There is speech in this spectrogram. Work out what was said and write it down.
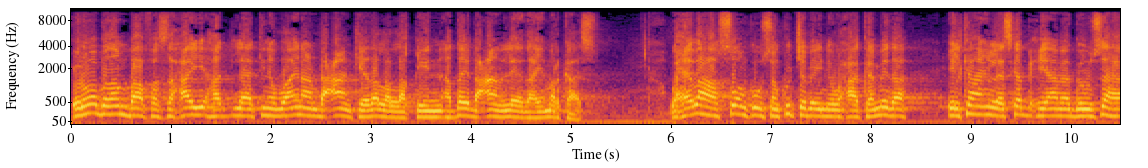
culamo badan baa fasaxay laakiin waa inaan dhacaankeeda la laqin hadday dhacaan leedahay markaas waxyaabaha soonka uusan ku jabaynin waxaa ka mid a ilkaha in layska bixiyo ama gowsaha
